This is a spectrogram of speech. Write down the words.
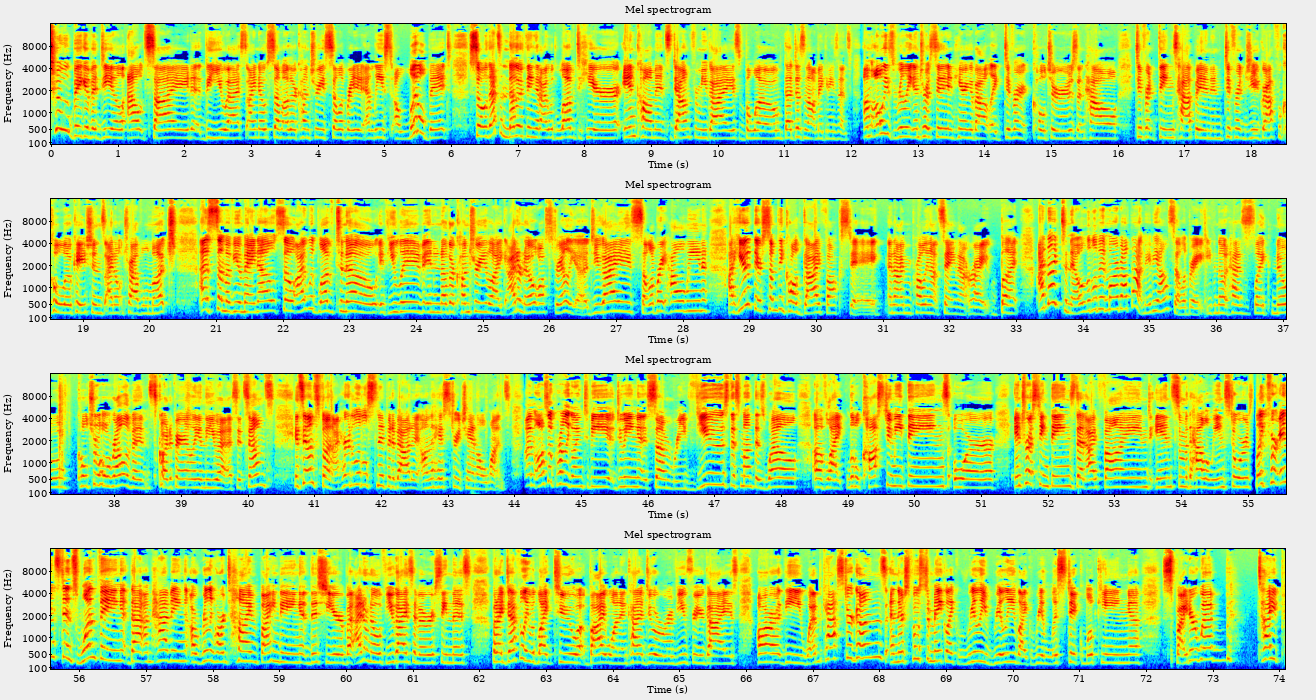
too big of a deal outside the US. I know some other countries celebrate it at least a little bit. So that's another thing that I would love to hear in comments down from you guys below. That does not make any sense. I'm always really interested in hearing about like different cultures and how different things happen in different geographical locations. I don't travel much, as some of you may know. So I would love to know if you live in another country like, I don't know, Australia. Do you guys celebrate Halloween? I hear that there's something called Guy Fawkes Day, and I'm probably not saying that right, but I'd like to know a little bit more about that. Maybe I'll celebrate, even though it has like no cultural relevance quite apparently in the US. It sounds it sounds fun. I heard a little snippet about it on the History Channel once. I'm also probably going to be doing some reviews this month as well of like little costumey things or interesting things that I find in some of the Halloween stores. Like for instance, one thing that I'm having a really hard time finding this year year, but I don't know if you guys have ever seen this, but I definitely would like to buy one and kind of do a review for you guys, are the Webcaster guns, and they're supposed to make like really, really like realistic looking spider web type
